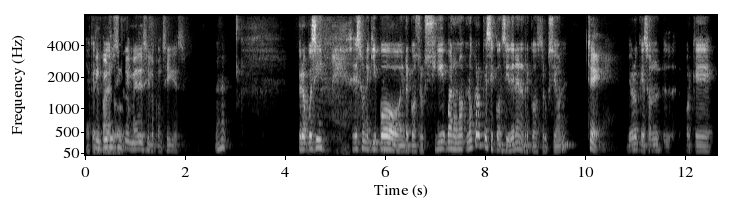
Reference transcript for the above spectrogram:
Incluso cinco y medio si lo consigues. Pero pues sí, es un equipo en reconstrucción. Bueno, no, no creo que se consideren en reconstrucción. Sí. Yo creo que son, porque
